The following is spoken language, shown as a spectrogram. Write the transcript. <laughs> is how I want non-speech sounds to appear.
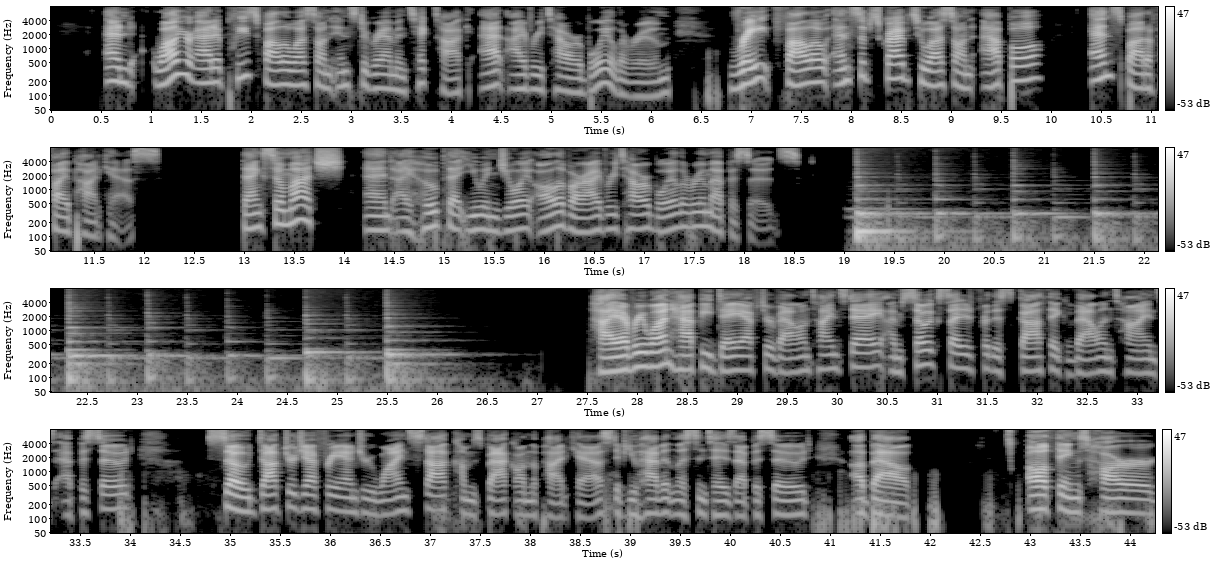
And while you're at it, please follow us on Instagram and TikTok at Ivory Tower Boiler Room rate, follow, and subscribe to us on Apple and Spotify podcasts. Thanks so much, and I hope that you enjoy all of our Ivory Tower Boiler Room episodes. Hi, everyone. Happy day after Valentine's Day. I'm so excited for this Gothic Valentine's episode. So, Dr. Jeffrey Andrew Weinstock comes back on the podcast. If you haven't listened to his episode about all things horror,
